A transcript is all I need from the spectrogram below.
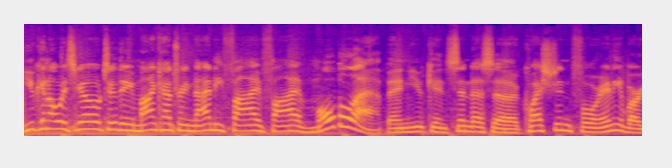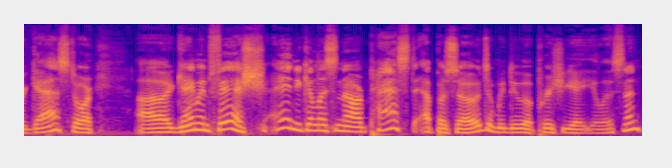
You can always go to the My Country 95.5 mobile app and you can send us a question for any of our guests or uh, Game and Fish. And you can listen to our past episodes, and we do appreciate you listening.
